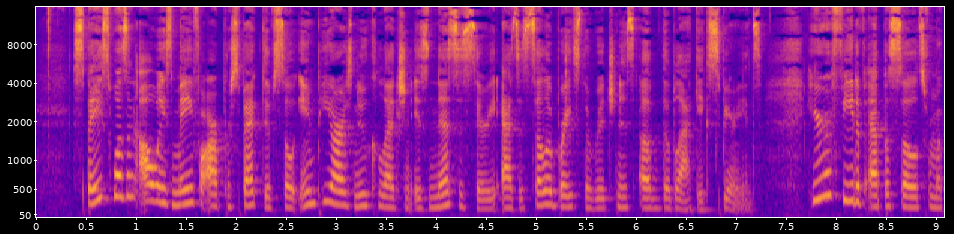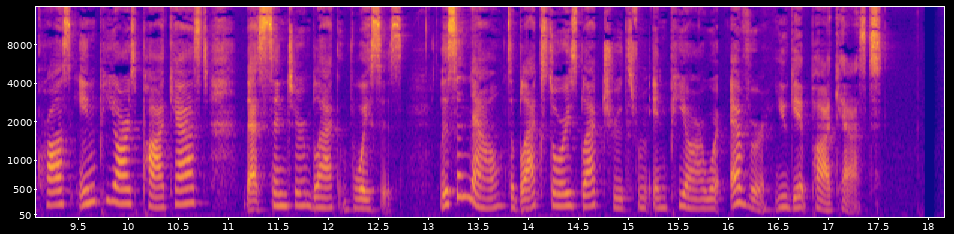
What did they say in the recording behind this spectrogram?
Space wasn't always made for our perspective, so NPR's new collection is necessary as it celebrates the richness of the Black experience. Here are a feed of episodes from across NPR's podcast that center Black voices. Listen now to Black Stories, Black Truths from NPR wherever you get podcasts.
